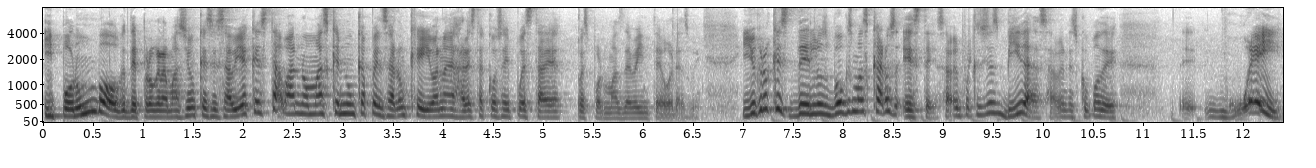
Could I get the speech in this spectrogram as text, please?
Y por un bug de programación que se sabía que estaba, no más que nunca pensaron que iban a dejar esta cosa y puesta pues por más de 20 horas. Y yo creo que es de los bugs más caros este, saben, porque eso es vida, saben, es como de eh, güey,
